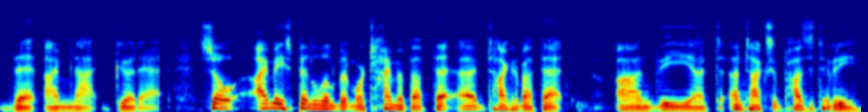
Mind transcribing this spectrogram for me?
that I'm not good at. So I may spend a little bit more time about that, uh, talking about that on the uh, Untoxic Positivity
